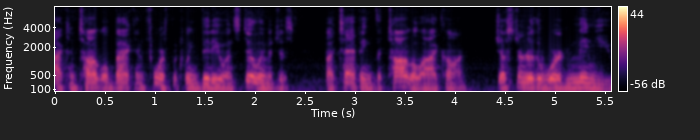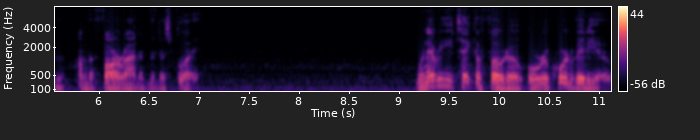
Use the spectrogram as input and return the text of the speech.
I can toggle back and forth between video and still images by tapping the toggle icon just under the word menu on the far right of the display. Whenever you take a photo or record video,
